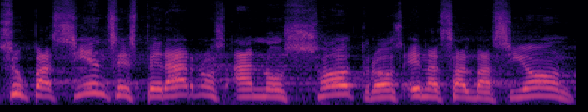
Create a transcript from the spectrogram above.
su paciencia esperarnos a nosotros en la salvación.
